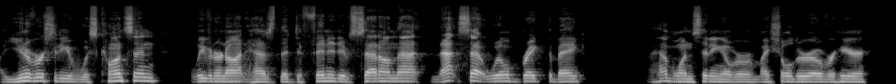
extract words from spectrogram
A University of Wisconsin believe it or not, has the definitive set on that. That set will break the bank. I have one sitting over my shoulder over here.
